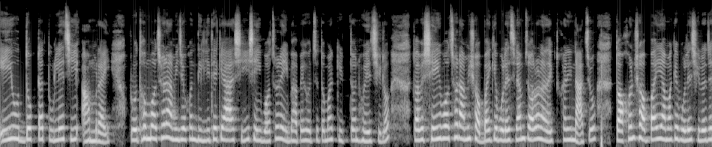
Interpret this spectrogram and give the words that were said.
এই উদ্যোগটা তুলেছি আমরাই। প্রথম বছর আমি যখন দিল্লি থেকে আসি, সেই বছর এইভাবে হচ্ছে তোমার কীর্তন হয়েছিল। তবে সেই বছর আমি সব্বাইকে বলেছিলাম, চলো না, একটুখানি নাচো। তখন সবাই আমাকে বলেছিল যে,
